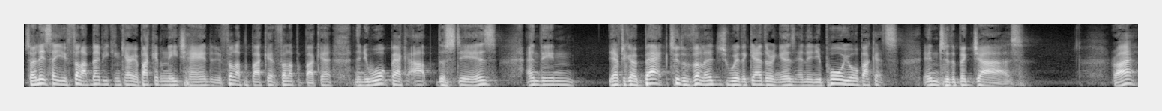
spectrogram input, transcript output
So let's say you fill up, maybe you can carry a bucket in each hand, and you fill up a bucket, fill up a bucket, and then you walk back up the stairs, and then you have to go back to the village where the gathering is, and then you pour your buckets into the big jars. Right?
